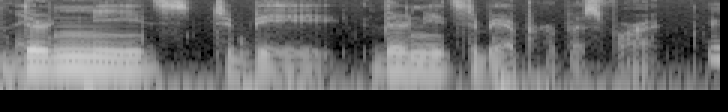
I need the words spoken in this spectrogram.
there needs to be, there needs to be a purpose for it.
